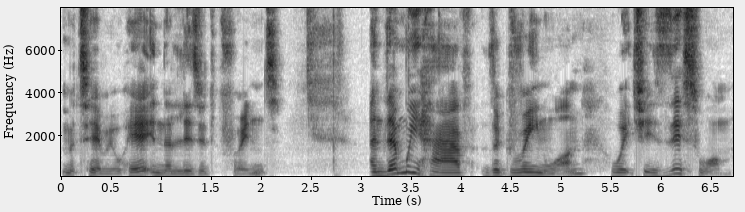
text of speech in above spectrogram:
material here in the lizard print. And then we have the green one, which is this one.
